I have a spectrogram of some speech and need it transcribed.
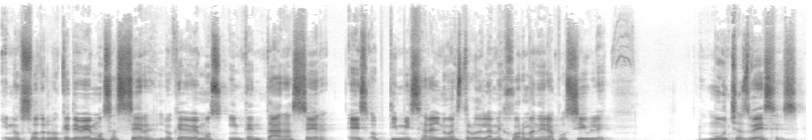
Y nosotros lo que debemos hacer, lo que debemos intentar hacer es optimizar el nuestro de la mejor manera posible. Muchas veces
